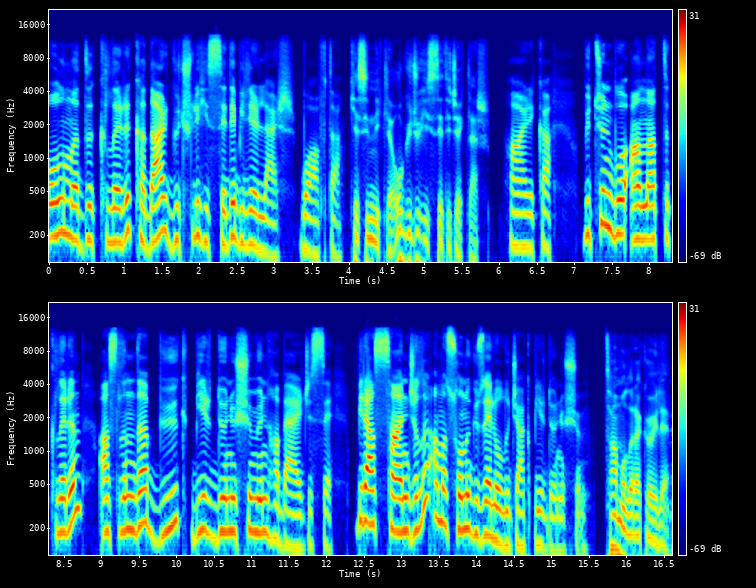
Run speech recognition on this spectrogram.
olmadıkları kadar güçlü hissedebilirler bu hafta. Kesinlikle o gücü hissedecekler. Harika. Bütün bu anlattıkların aslında büyük bir dönüşümün habercisi. Biraz sancılı ama sonu güzel olacak bir dönüşüm. Tam olarak öyle.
